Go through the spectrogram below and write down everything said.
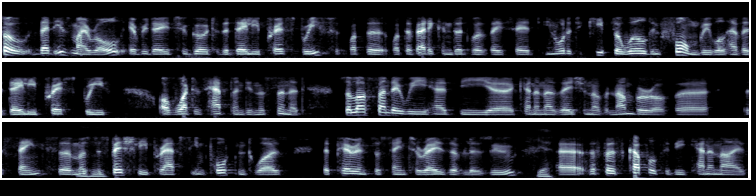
So that is my role every day to go to the daily press brief. What the what the Vatican did was they said, in order to keep the world informed, we will have a daily press brief of what has happened in the synod. So last Sunday we had the uh, canonization of a number of uh, saints. Uh, most especially, perhaps important, was the parents of Saint Therese of Lisieux, Yeah. uh, the first couple to be canonized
